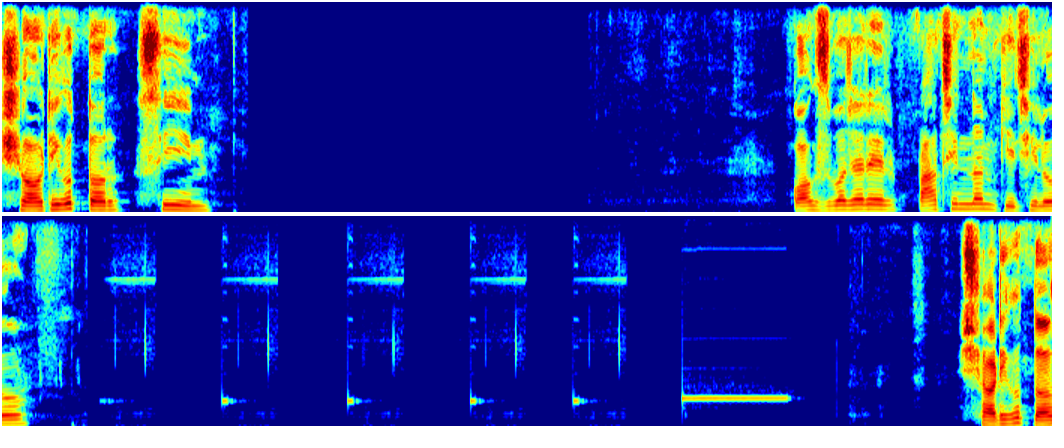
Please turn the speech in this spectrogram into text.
সঠিক উত্তর, সিম। কক্সবাজারের প্রাচীন নাম কি ছিল? সঠিক উত্তর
